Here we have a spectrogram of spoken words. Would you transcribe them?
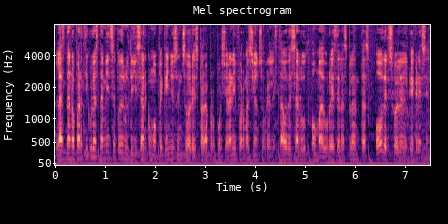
Las nanopartículas también se pueden utilizar como pequeños sensores para proporcionar información sobre el estado de salud o madurez de las plantas o del suelo en el que crecen.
